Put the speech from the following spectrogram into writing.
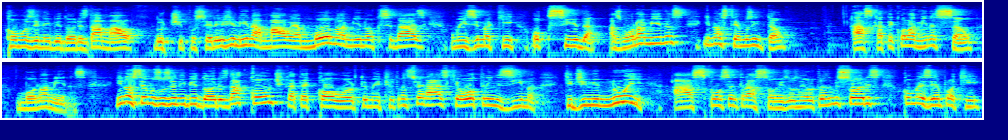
como os inibidores da MAL do tipo ceregilina. A MAL é a monoamino-oxidase, uma enzima que oxida as monoaminas, e nós temos então as catecolaminas são monoaminas. E nós temos os inibidores da CONT, catecol ortometiltransferase, que é outra enzima que diminui as concentrações dos neurotransmissores, como exemplo aqui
